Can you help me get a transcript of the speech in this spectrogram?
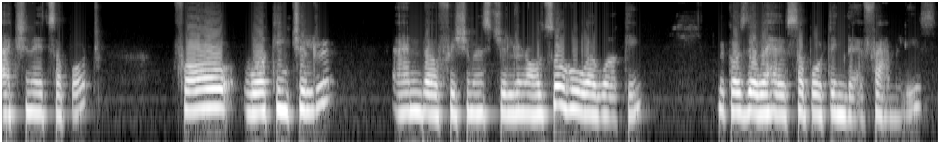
ActionAid support for working children and the fishermen's children also who were working because they were supporting their families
